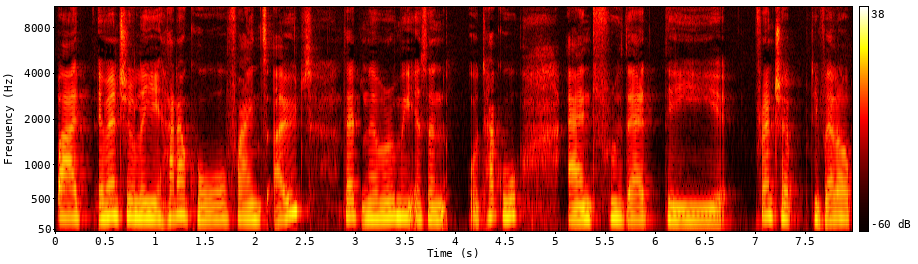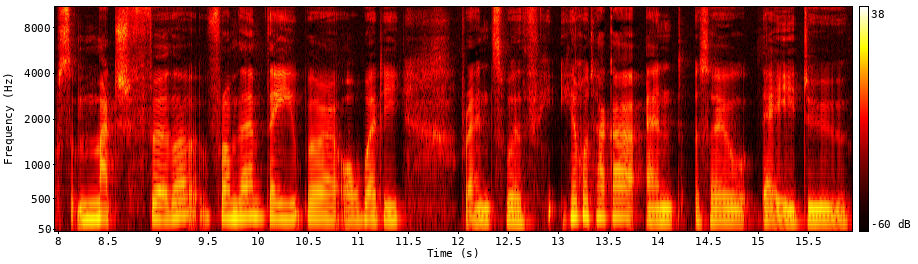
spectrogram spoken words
but eventually Hanako finds out that Narumi is an otaku, and through that, the friendship develops much further from them. They were already friends with Hirotaka, and so they do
